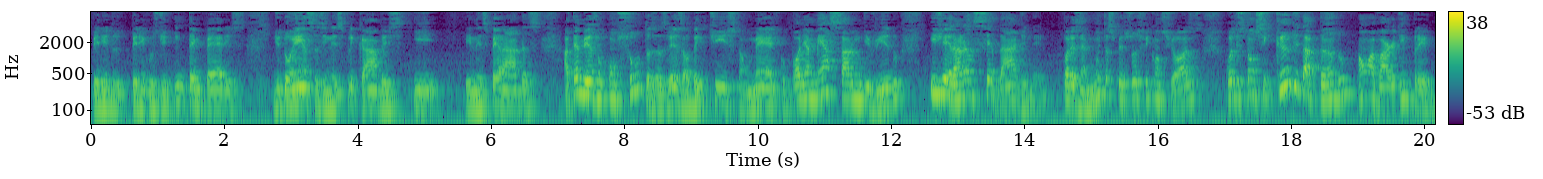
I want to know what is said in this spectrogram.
perigo, perigos de intempéries, de doenças inexplicáveis e inesperadas, até mesmo consultas, às vezes, ao dentista, ao médico, podem ameaçar o indivíduo e gerar ansiedade nele. Por exemplo, muitas pessoas ficam ansiosas quando estão se candidatando a uma vaga de emprego,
